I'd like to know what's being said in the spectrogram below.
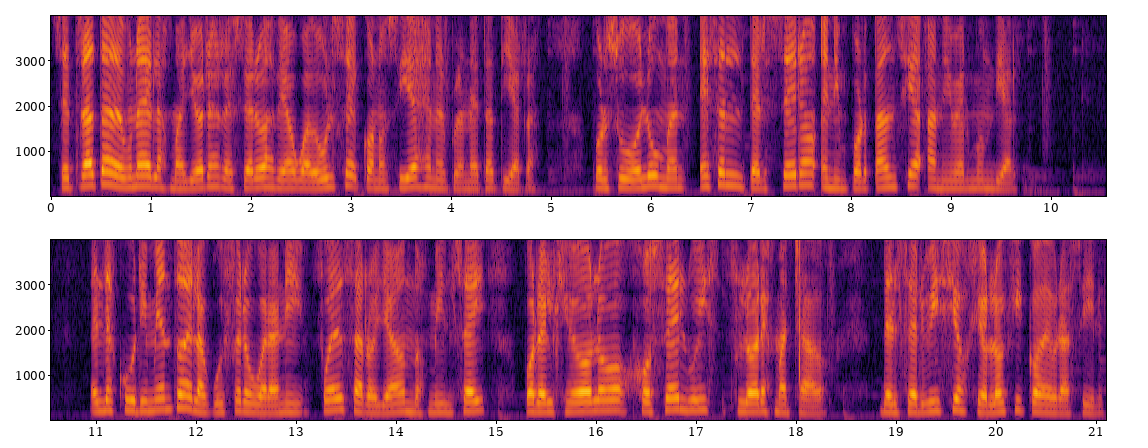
Se trata de una de las mayores reservas de agua dulce conocidas en el planeta Tierra. Por su volumen, es el tercero en importancia a nivel mundial. El descubrimiento del acuífero guaraní fue desarrollado en 2006 por el geólogo José Luis Flores Machado, del Servicio Geológico de Brasil,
